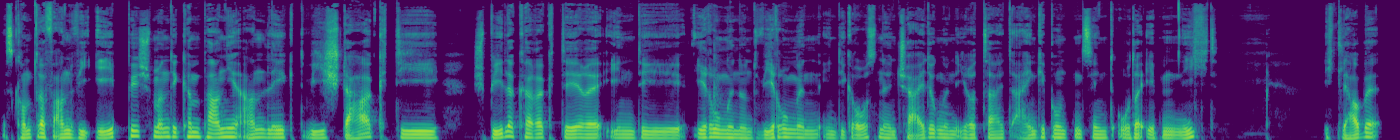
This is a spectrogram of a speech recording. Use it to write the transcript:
Es kommt darauf an, wie episch man die Kampagne anlegt, wie stark die Spielercharaktere in die Irrungen und Wirrungen, in die großen Entscheidungen ihrer Zeit eingebunden sind oder eben nicht. Ich glaube,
